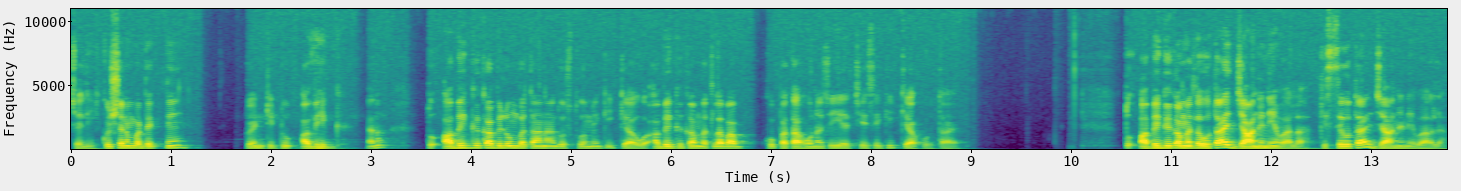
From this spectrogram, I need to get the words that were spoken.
चलिए क्वेश्चन नंबर देखते हैं। ट्वेंटी टू अभिज्ञ, है ना? तो अभिज्ञ का विलोम बताना है दोस्तों हमें कि क्या हुआ? अभिज्ञ का मतलब आपको पता होना चाहिए अच्छे से कि क्या होता है। तो अभिज्ञ का मतलब होता है जानने वाला। किससे होता है? जानने वाला।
